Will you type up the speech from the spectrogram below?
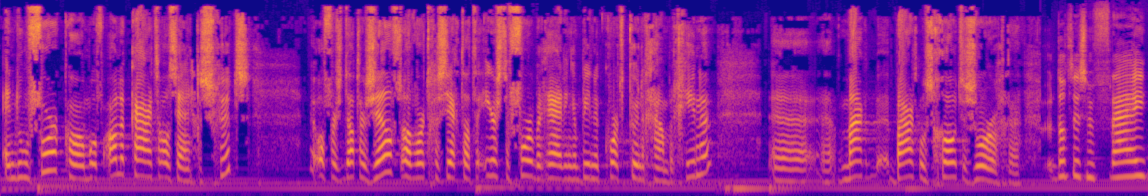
En doen voorkomen of alle kaarten al zijn geschud. Of dat er zelfs al wordt gezegd dat de eerste voorbereidingen binnenkort kunnen gaan beginnen. Uh, maakt, baart ons grote zorgen. Dat is een vrij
